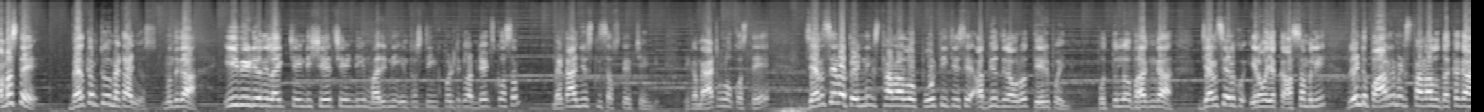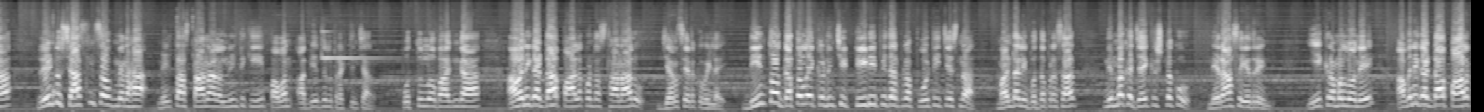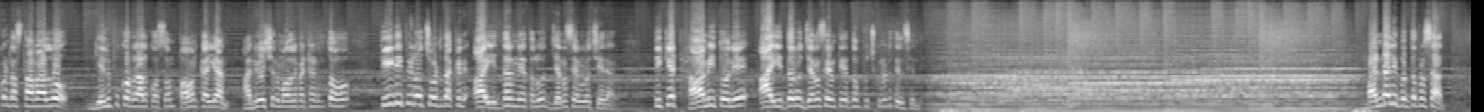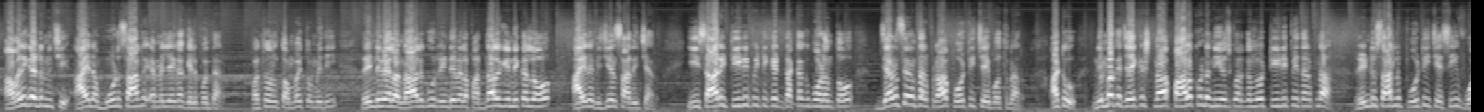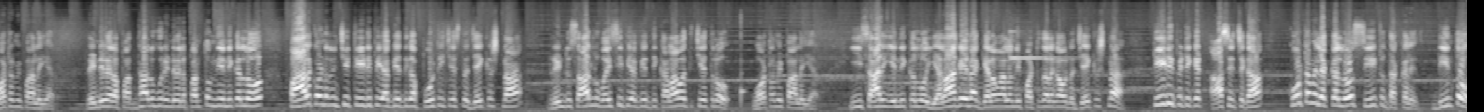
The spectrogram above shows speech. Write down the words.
నమస్తే welcome to meta news. ముందుగా ఈ వీడియోని లైక్ చేయండి షేర్ చేయండి మరిన్ని ఇంట్రెస్టింగ్ పొలిటికల్ అప్డేట్స్ కోసం మెటా న్యూస్ని సబ్స్క్రైబ్ చేయండి. ఇక మ్యాటర్లోకి వస్తే జనసేన పెండింగ్ స్థానాల్లో పోటీ చేసే అభ్యర్థులు ఎవరో తేలిపోయింది. పొత్తుల్లో భాగంగా జనసేనకు ఇరవై ఒక్క అసెంబ్లీ రెండు పార్లమెంట్ స్థానాలు దక్కగా రెండు శాసనసభ మినహా మిగతా స్థానాలన్నింటికీ పవన్ అభ్యర్థులు ప్రకటించారు. పొత్తుల్లో భాగంగా అవనిగడ్డ పాలకొండ స్థానాలు జనసేనకు వెళ్ళాయి. దీంతో గతంలో ఇక్కడి నుంచి టీడీపీ తరఫున పోటీ చేసిన మండలి బుద్ధప్రసాద్ నిమ్మక జయకృష్ణకు నిరాశ ఎదురైంది. ఈ క్రమంలోనే అవనిగడ్డ పాలకొండ స్థానాల్లో గెలుపు కొర్రాల కోసం పవన్ కళ్యాణ్ అన్వేషణ మొదలుపెట్టడంతో టీడీపీలో చోటు దక్కని ఆ ఇద్దరు నేతలు జనసేనలో చేరారు. టికెట్ హామీతోనే ఆ ఇద్దరు జనసేన తీర్థం పుచ్చుకున్నట్టు తెలిసింది. బండలి బుద్ధప్రసాద్ అవనిగడ్డ నుంచి ఆయన మూడు సార్లు ఎమ్మెల్యేగా గెలుపొందారు. పంతొమ్మిది వందల తొంభై తొమ్మిది రెండు వేల నాలుగు రెండు వేల పద్నాలుగు ఎన్నికల్లో ఆయన విజయం సాధించారు. ఈసారి టీడీపీ టికెట్ దక్కకపోవడంతో జనసేన తరఫున పోటీ చేయబోతున్నారు. అటు నిమ్మక జయకృష్ణ పాలకొండ నియోజకవర్గంలో టీడీపీ తరఫున రెండుసార్లు పోటీ చేసి ఓటమి పాలయ్యారు. రెండు వేల పద్నాలుగు రెండు వేల పంతొమ్మిది ఎన్నికల్లో పాలకొండ నుంచి టీడీపీ అభ్యర్థిగా పోటీ చేసిన జయకృష్ణ రెండుసార్లు వైసీపీ అభ్యర్థి కళావతి చేతిలో ఓటమి పాలయ్యారు. ఈసారి ఎన్నికల్లో ఎలాగైనా గెలవాలని పట్టుదలగా ఉన్న జయకృష్ణ టీడీపీ టికెట్ ఆశించగా కూటమి లెక్కల్లో సీటు దక్కలేదు. దీంతో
